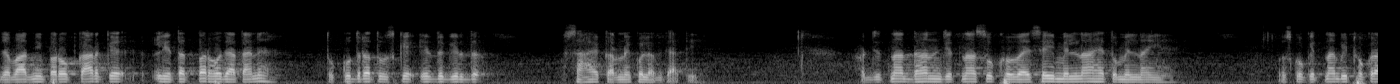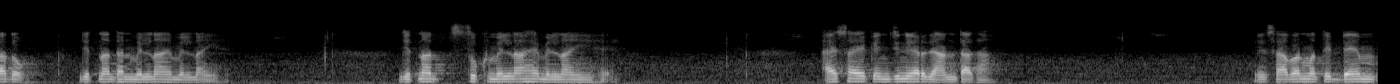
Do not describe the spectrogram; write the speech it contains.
जब आदमी परोपकार के लिए तत्पर हो जाता है ना तो कुदरत उसके इर्द गिर्द सहाय करने को लग जाती है। और जितना धन, जितना सुख वैसे ही मिलना है तो मिलना ही है। उसको कितना भी ठुकरा दो, जितना धन मिलना है, मिलना ही है। जितना सुख मिलना है, मिलना ही है। ऐसा एक इंजीनियर जानता था। ये साबरमती डैम,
